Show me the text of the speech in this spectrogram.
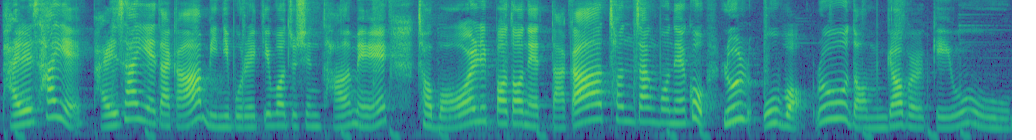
발 사이에 발 사이에다가 미니볼을 끼워주신 다음에 저 멀리 뻗어냈다가 천장 보내고 롤 오버로 넘겨볼게요.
